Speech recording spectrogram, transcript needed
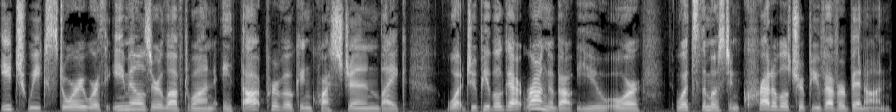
Each week, Storyworth emails your loved one a thought provoking question like, What do people get wrong about you? or What's the most incredible trip you've ever been on?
